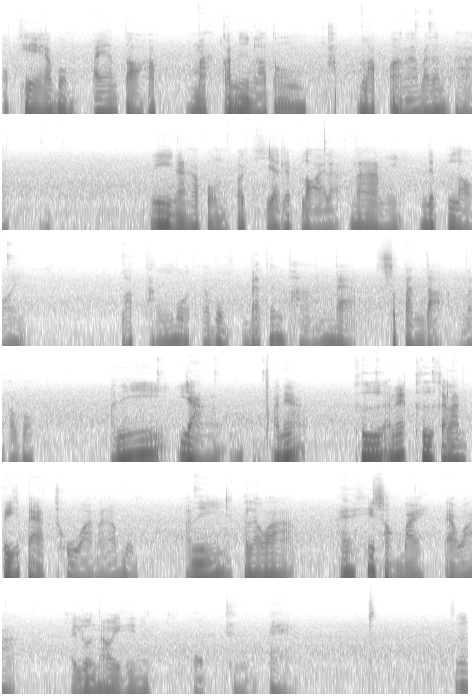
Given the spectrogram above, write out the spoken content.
โอเคครับผม ไปกันต่อครับ มาก่อนอื่นเราต้องรับรับก่อนนะ Battle Pass นี่นะครับผมก็เคลียร์เรียบร้อยแล้ว หน้านี้เรียบร้อย รับทั้งหมดครับผม Battle Pass แบบสแตนดาร์ดนะครับผมอันนี้อย่างอันเนี้ยคืออันนี้คือการันตี8ชัวร์นะครับผมอันนี้เขาเรียกว่าให้ให้สองใบ แต่ว่าไปลุ้นเอาอีกทีหนึ่ง6ถึง8ซึ่ง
